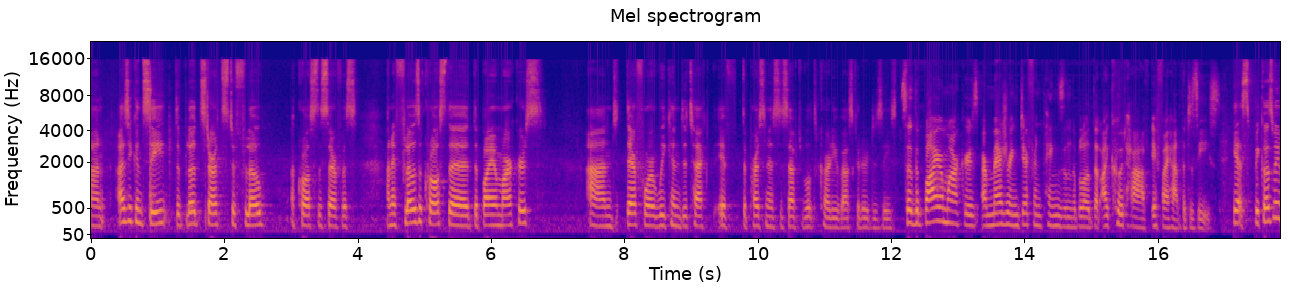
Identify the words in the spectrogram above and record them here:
and as you can see, the blood starts to flow across the surface. And it flows across the, the biomarkers, and therefore we can detect if the person is susceptible to cardiovascular disease. So the biomarkers are measuring different things in the blood that I could have if I had the disease? Yes, because we,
